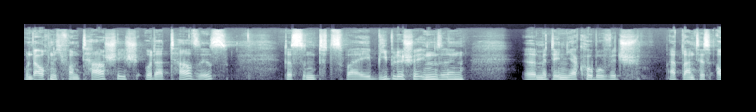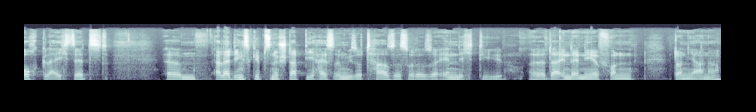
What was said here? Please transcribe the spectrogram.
und auch nicht von Tarschisch oder Tarsis. Das sind zwei biblische Inseln, äh, mit denen Jakobowitsch Atlantis auch gleichsetzt. Ähm, allerdings gibt es eine Stadt, die heißt irgendwie so Tarsis oder so ähnlich, die äh, da in der Nähe von Doniana.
